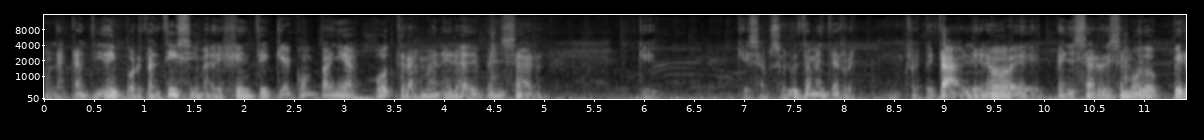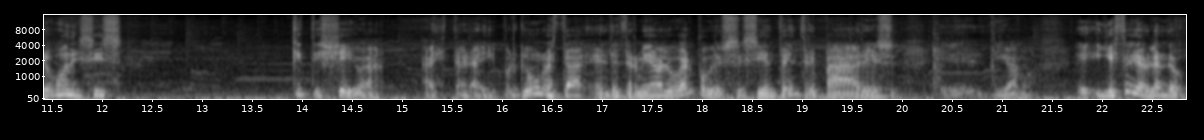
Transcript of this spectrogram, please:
una cantidad importantísima de gente que acompaña otras maneras de pensar que, que es absolutamente res- respetable, ¿no? Eh, pensar de ese modo, pero vos decís, ¿qué te lleva a estar ahí? Porque uno está en determinado lugar porque se siente entre pares, eh, digamos. Eh, y estoy hablando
